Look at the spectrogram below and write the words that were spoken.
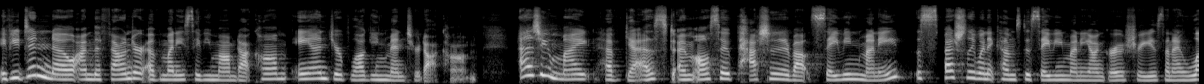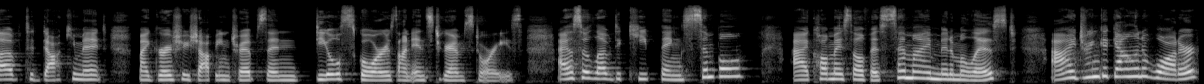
If you didn't know, I'm the founder of MoneySavingMom.com and YourBloggingMentor.com. As you might have guessed, I'm also passionate about saving money, especially when it comes to saving money on groceries. And I love to document my grocery shopping trips and deal scores on Instagram stories. I also love to keep things simple. I call myself a semi minimalist. I drink a gallon of water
